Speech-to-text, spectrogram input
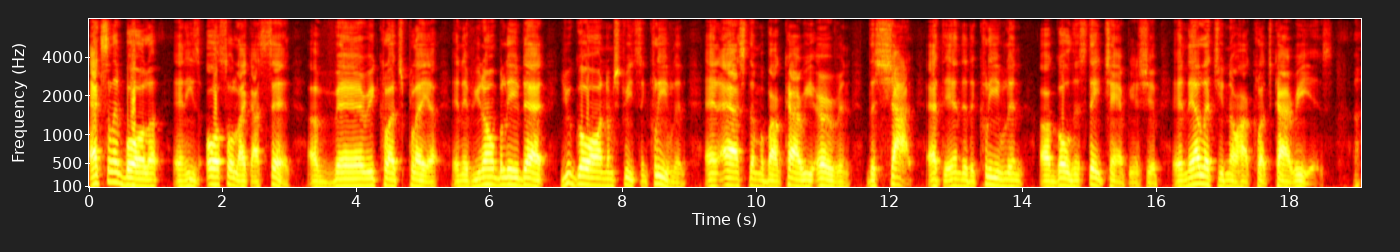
Excellent baller, and he's also, like I said, a very clutch player. And if you don't believe that, you go on them streets in Cleveland and ask them about Kyrie Irving, the shot at the end of the Cleveland uh, Golden State Championship, and they'll let you know how clutch Kyrie is.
